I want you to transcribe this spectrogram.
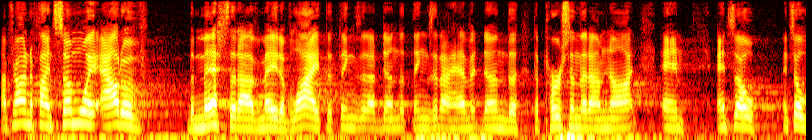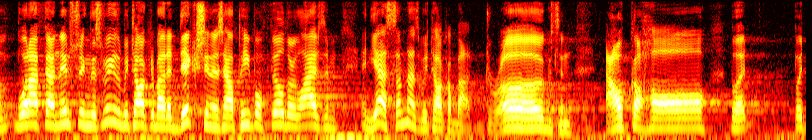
I'm trying to find some way out of the mess that I've made of life, the things that I've done, the things that I haven't done, the, the person that I'm not. And and so and so what I found interesting this week as we talked about addiction is how people fill their lives and, and yes, sometimes we talk about drugs and alcohol, but but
